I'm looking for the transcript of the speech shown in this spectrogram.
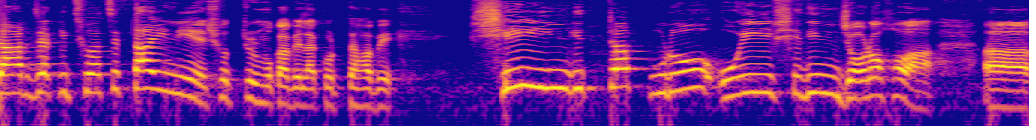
যার যা কিছু আছে তাই নিয়ে শত্রুর মোকাবেলা করতে হবে। সেই ইঙ্গিতটা পুরো ওই সেদিন জড়ো হওয়া আহ,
